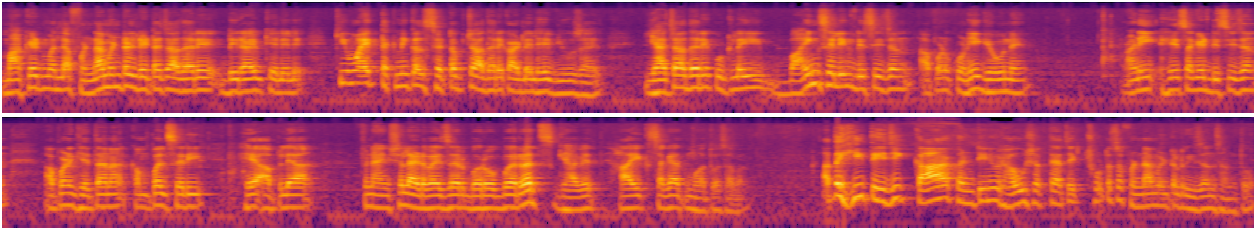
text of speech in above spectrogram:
मार्केटमधल्या फंडामेंटल डेटाच्या आधारे डिराईव्ह केलेले किंवा एक टेक्निकल सेटअपच्या आधारे काढलेले हे व्ह्यूज आहेत. ह्याच्या आधारे कुठलेही बाईंग सेलिंग डिसिजन आपण कोणीही घेऊ नये. आणि हे सगळे डिसिजन आपण घेताना कंपल्सरी हे आपल्या फिनान्शियल ॲडवायझरबरोबरच घ्यावेत. हा एक सगळ्यात महत्त्वाचा भाग. आता ही तेजी का कंटिन्यू राहू शकते याचं एक छोटंसं फंडामेंटल रिझन सांगतो.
